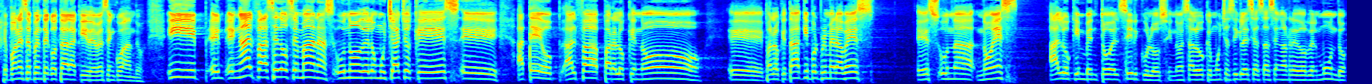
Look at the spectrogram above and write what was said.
que pone ese pentecostal aquí de vez en cuando. Y en, Alfa, hace dos semanas, uno de los muchachos que es eh, ateo, Alfa, para los que no, eh, para los que están aquí por primera vez, es una, no es algo que inventó el círculo, sino es algo que muchas iglesias hacen alrededor del mundo.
